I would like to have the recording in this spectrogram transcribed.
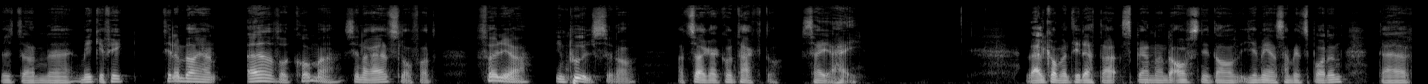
Utan eh, Micke fick till en början överkomma sina rädslor för att följa impulsen av att söka kontakt och säga hej. Välkommen till detta spännande avsnitt av Gemensamhetspodden där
